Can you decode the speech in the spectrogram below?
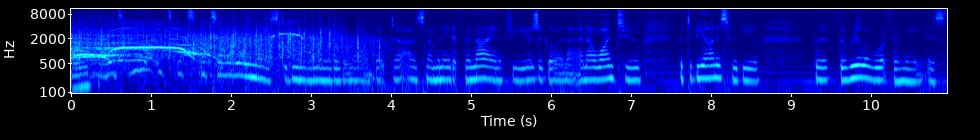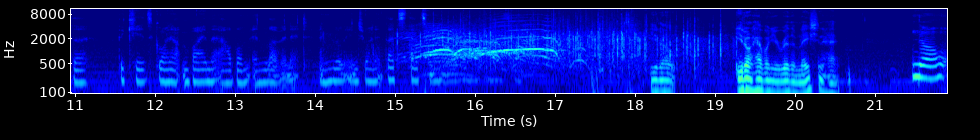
It's, you know, it's, it's, it's all really nice to be nominated and all, but uh, I was nominated for nine a few years ago, and I, and I want to, but to be honest with you, the, the real award for me is the, the kids going out and buying the album and loving it and really enjoying it. That's, that's my You know, you don't have on your Rhythm Nation hat. No,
